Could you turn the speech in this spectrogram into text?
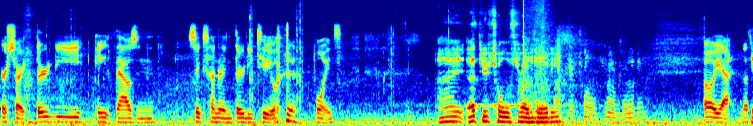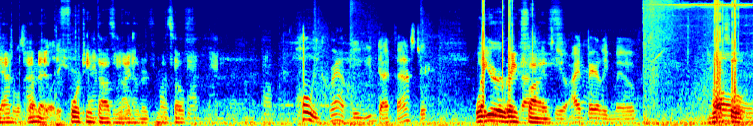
or sorry, 38,632 points. I that's your total survivability. Oh yeah, that's Yeah, my total I'm at fourteen thousand nine hundred for myself. Holy crap, dude, you die faster. Well, But you're a way rank faster, five. Too. I barely move. You also, oh,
